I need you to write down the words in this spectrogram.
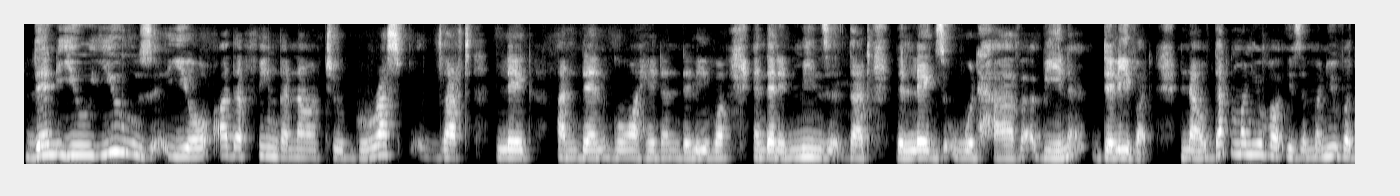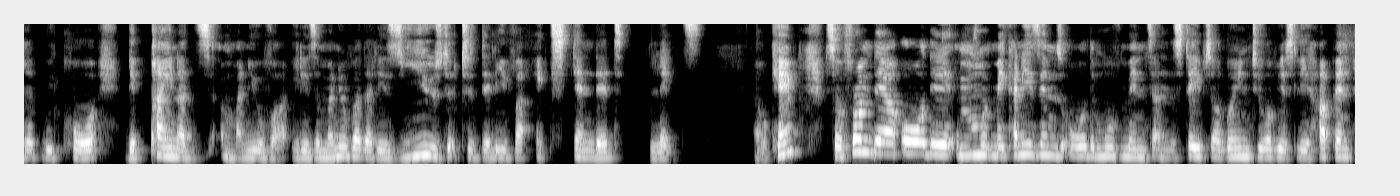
Then you use your other finger now to grasp that leg and then go ahead and deliver. And then it means that the legs would have been delivered. Now that maneuver is a maneuver that we call the Pinard's maneuver. It is a maneuver that is used to deliver extended legs Okay, so from there, all the mechanisms, all the movements and the steps are going to obviously happen,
